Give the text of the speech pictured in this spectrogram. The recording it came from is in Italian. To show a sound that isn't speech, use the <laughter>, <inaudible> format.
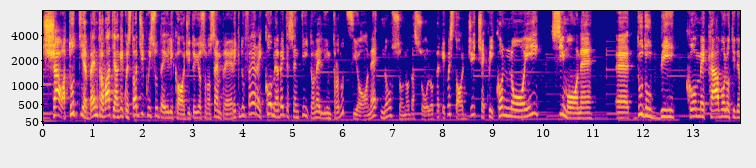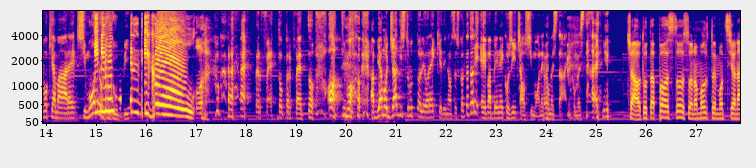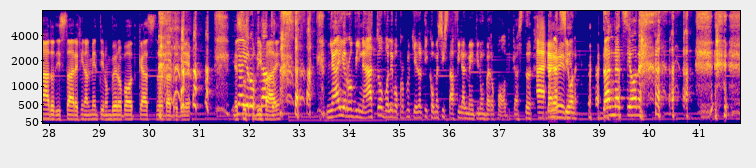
Ciao a tutti e ben trovati anche quest'oggi qui su Daily Cogito. Io sono sempre Eric Dufera e come avete sentito nell'introduzione non sono da solo perché quest'oggi c'è qui con noi Simone eh, Dudubbi. Come cavolo ti devo chiamare? Simone o Dudubbi? Indigo! <laughs> perfetto, perfetto. Ottimo. Abbiamo già distrutto le orecchie dei nostri ascoltatori e va bene così. Ciao Simone, come stai? Come stai? Ciao, tutto a posto? Sono molto emozionato di stare finalmente in un vero podcast, dato che <laughs> mi, hai rovinato... <laughs> mi hai rovinato, volevo proprio chiederti come si sta finalmente in un vero podcast. Ah, Dannazione. <laughs> Dannazione.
